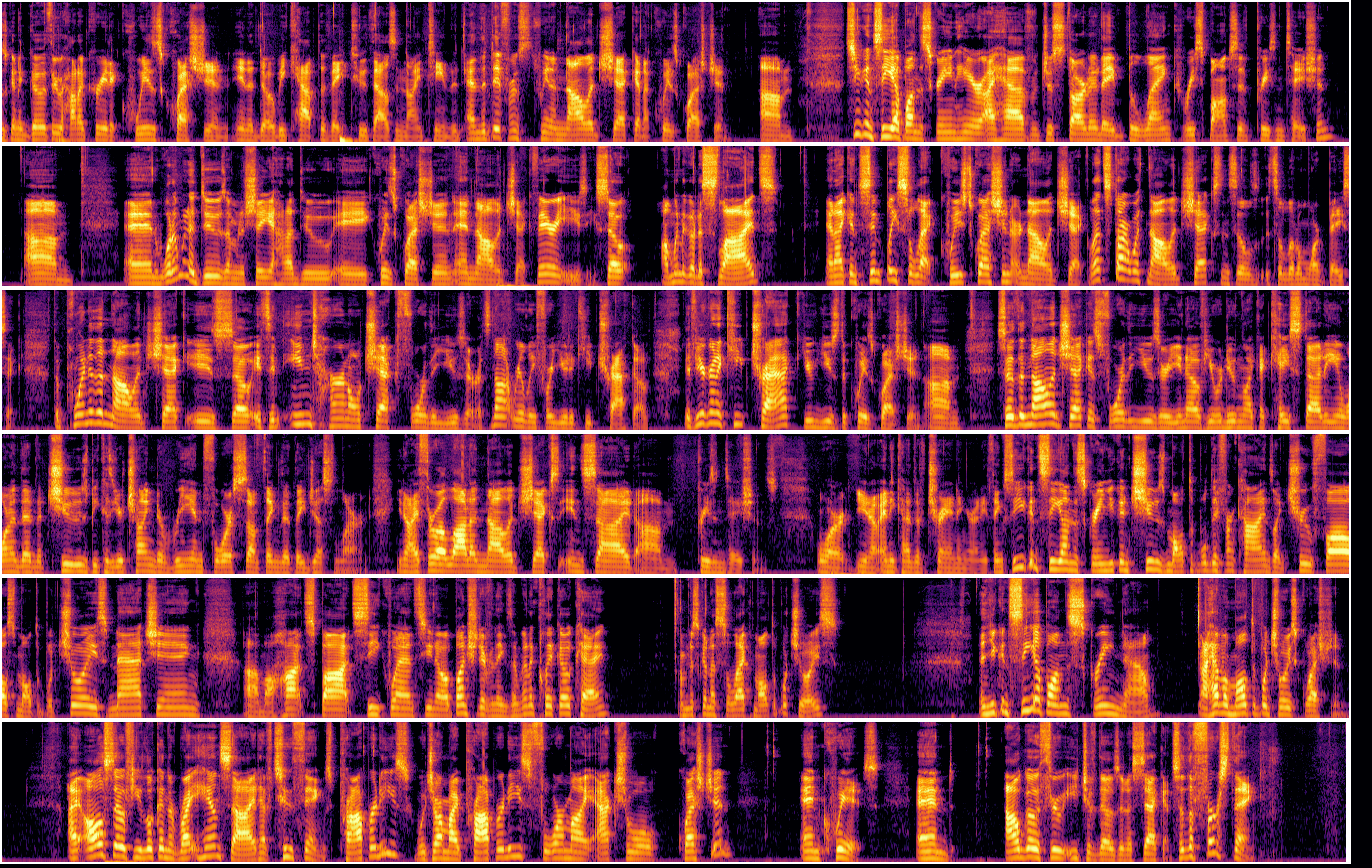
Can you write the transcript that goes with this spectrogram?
is going to go through how to create a quiz question in Adobe Captivate 2019 and the difference between a knowledge check and a quiz question. Um, so you can see up on the screen here, I have just started a blank responsive presentation. Um, and what I'm going to do is I'm going to show you how to do a quiz question and knowledge check. Very easy. So I'm going to go to slides and I can simply select quiz question or knowledge check. Let's start with knowledge check since it's a little more basic. The point of the knowledge check is so it's an internal check for the user. It's not really for you to keep track of. If you're going to keep track, you use the quiz question. Um, so the knowledge check is for the user. You know, if you were doing like a case study and wanted them to choose because you're trying to reinforce something that they just learned. You know, I throw a lot of knowledge checks inside um, presentations or you know any kinds of training or anything. So you can see on the screen you can choose multiple different kinds like true, false, multiple choice, matching, um, a hotspot, sequence, you know a bunch of different things. I'm going to click OK. I'm just going to select multiple choice. And you can see up on the screen now, I have a multiple choice question. I also, if you look on the right hand side, have two things. Properties, which are my properties for my actual question, and quiz. And I'll go through each of those in a second. So the first thing,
